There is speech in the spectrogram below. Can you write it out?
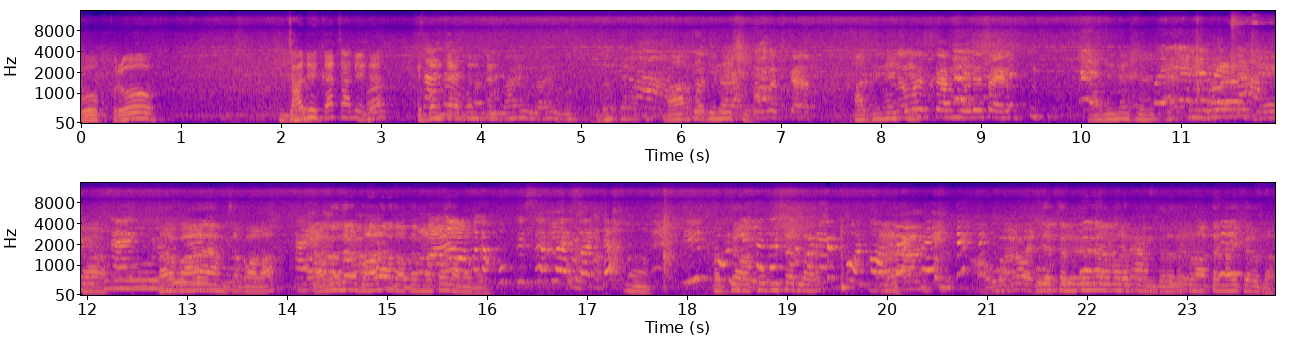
गोप्रो चालू आहे का? चालू आहे का? ते बंद करा बंद करा. बंद करा. आमचा दिनेश. नमस्कार. नमस्कार मोरे साहेब. हा. बाळा आहे आमचा बाळा. अगोदर बाळा होता आता मोठा झाला पण खूप विसरलाय सध्या. हा. सध्या हा खूप विसरला आहे कंपनीने आम्हाला फोन करत पण आता नाही करत हा.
